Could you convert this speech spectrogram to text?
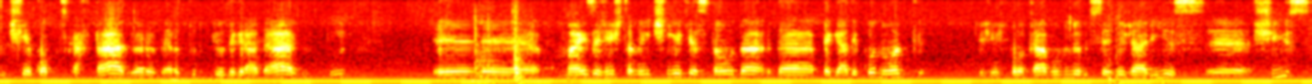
não tinha copo descartável, era, era tudo biodegradável, tudo. É, é, mas a gente também tinha a questão da, da pegada econômica, que a gente colocava um número de cervejarias é, X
